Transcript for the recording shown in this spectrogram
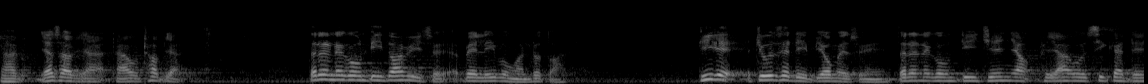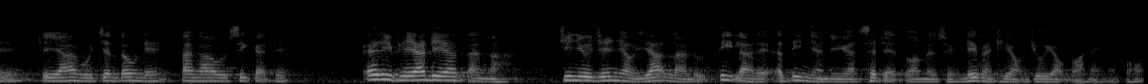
ဒါမြတ်စွာဘုရားဒါကိုထောက်ပြတရဏဂုံတီးသွားပြီဆိုရင်အပယ်လေးပုံကလွတ်သွားပြီဒီတဲ့အကျိုးဆက်တွေပြောမယ်ဆိုရင်တရဏဂုံတီးခြင်းကြောင့်ဘုရားကိုစိတ်ကတ်တယ်တရားကိုကျင့်သုံးတယ်တန်ခါကိုစိတ်ကတ်တယ်အဲ့ဒီဘုရားတရားတန်ခါ ကြီးညိုခြင်းကြောင့်ရလာလို့တိလာတဲ့အသိဉာဏ်တွေကဆက်တက်သွားမယ်ဆိုရင်နိဗ္ဗာန်ထီအောင်အကျိုးရောက်သွားနိုင်တယ်ပေါ့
